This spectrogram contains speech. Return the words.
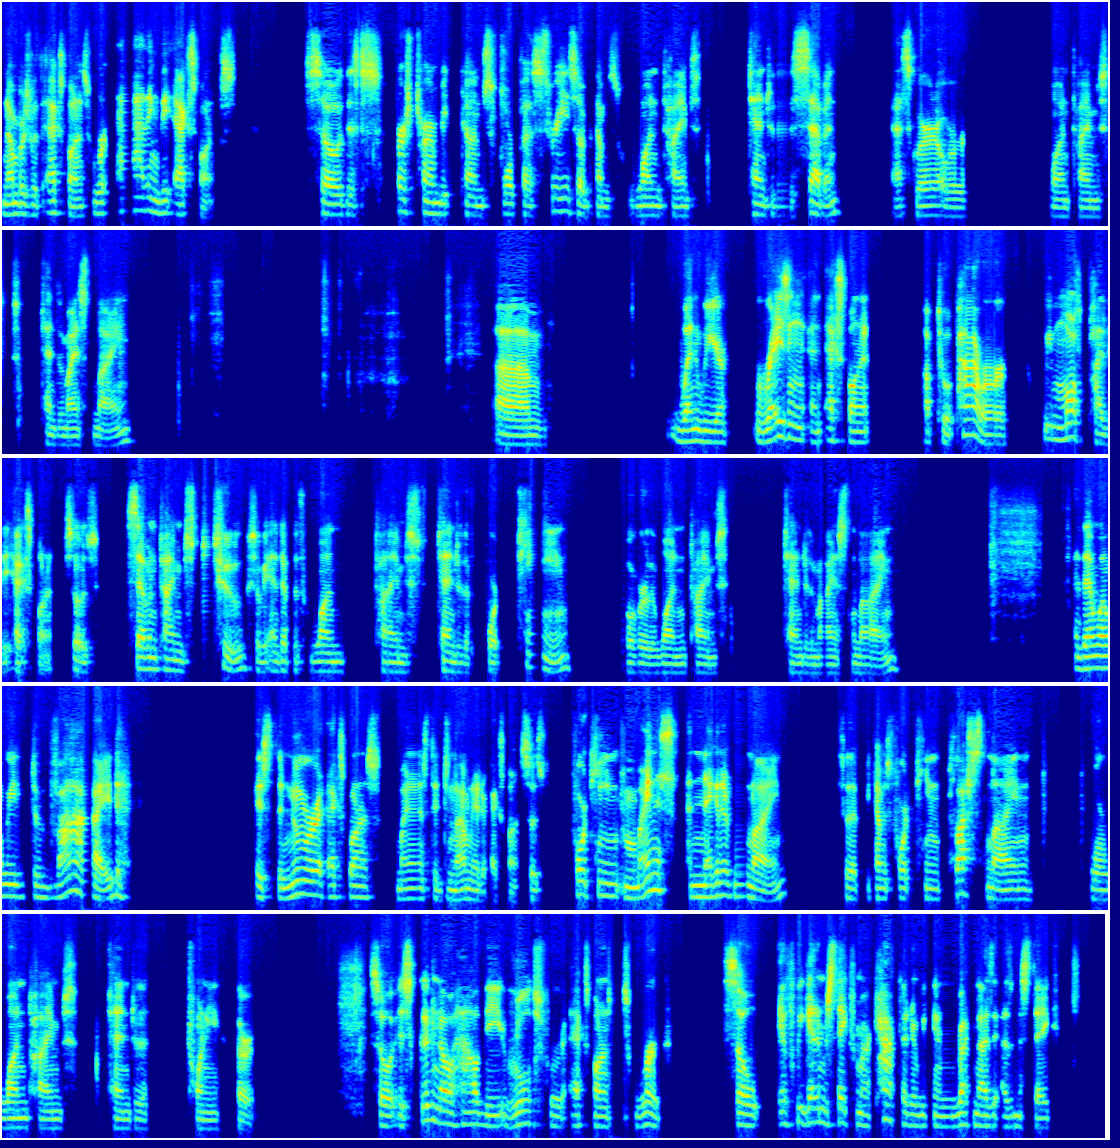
numbers with exponents, we're adding the exponents. So this first term becomes 4 plus 3, so it becomes 1 times 10 to the 7. That's squared over 1 times 10 to the minus 9. Um, when we are raising an exponent up to a power, we multiply the exponent. So it's 7 times 2, so we end up with 1 times 10 to the 14 over the 1 times 10 to the minus 9. And then when we divide, it's the numerator exponents minus the denominator exponents. So it's 14 minus a negative 9. So that becomes 14 plus 9 or 1 times 10 to the 23rd. So it's good to know how the rules for exponents work. So if we get a mistake from our calculator, we can recognize it as a mistake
